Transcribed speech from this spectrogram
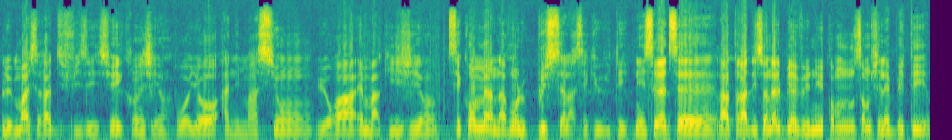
Le match sera diffusé sur écran géant. Aura animation, il y aura un maquis géant. Ce qu'on met en avant le plus, c'est la sécurité. Nisre, c'est la traditionnelle bienvenue. Comme nous sommes chez les BT,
